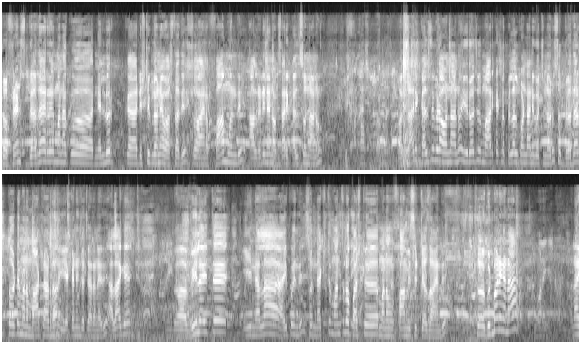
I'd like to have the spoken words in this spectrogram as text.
సో ఫ్రెండ్స్ బ్రదర్ మనకు నెల్లూరు డిస్టిక్లోనే వస్తుంది. సో ఆయన ఫామ్ ఉంది. ఆల్రెడీ నేను ఒకసారి కలిసి ఉన్నాను ఒకసారి కలిసి కూడా ఉన్నాను. ఈరోజు మార్కెట్లో పిల్లలు కొనడానికి వచ్చినారు. సో బ్రదర్ తోటే మనం మాట్లాడదాం. ఎక్కడి నుంచి వచ్చారనేది అలాగే వీలైతే ఈ నెల అయిపోయింది. సో నెక్స్ట్ మంత్లో ఫస్ట్ మనం ఫామ్ విజిట్ చేద్దాం అయింది. సో గుడ్ మార్నింగ్ అన్న. అన్న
